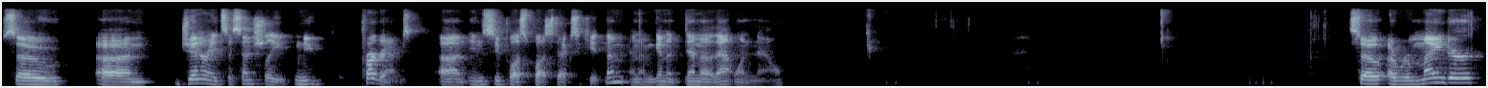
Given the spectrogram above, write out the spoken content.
So um, generates essentially new programs um, in C++ to execute them. And I'm going to demo that one now. So a reminder,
